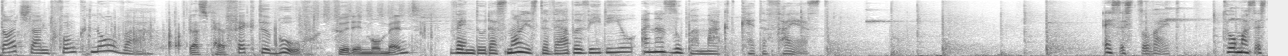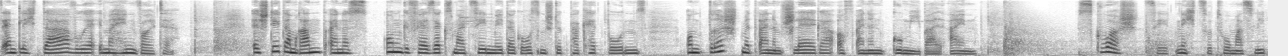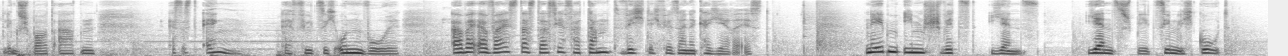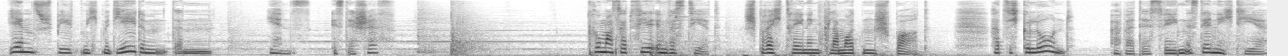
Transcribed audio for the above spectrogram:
Deutschlandfunk Nova. Das perfekte Buch für den Moment, wenn du das neueste Werbevideo einer Supermarktkette feierst. Es ist soweit. Thomas ist endlich da, wo er immer hin wollte. Er steht am Rand eines ungefähr 6 mal 10 Meter großen Stück Parkettbodens und drischt mit einem Schläger auf einen Gummiball ein. Squash zählt nicht zu Thomas Lieblingssportarten. Es ist eng. Er fühlt sich unwohl. Aber er weiß, dass das hier verdammt wichtig für seine Karriere ist. Neben ihm schwitzt Jens. Jens spielt ziemlich gut. Jens spielt nicht mit jedem, denn Jens ist der Chef. Thomas hat viel investiert. Sprechtraining, Klamotten, Sport. Hat sich gelohnt. Aber deswegen ist er nicht hier.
